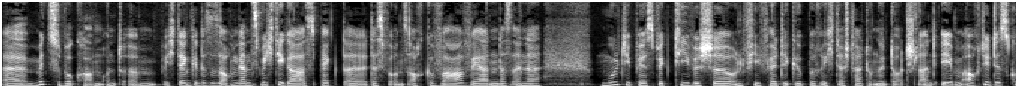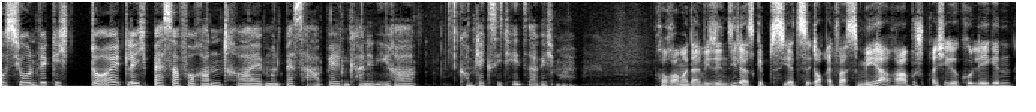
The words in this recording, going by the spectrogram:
äh, mitzubekommen. Und ähm, ich denke, das ist auch ein ganz wichtiger Aspekt, äh, dass wir uns auch gewahr werden, dass eine multiperspektivische und vielfältige Berichterstattung in Deutschland eben auch die Diskussion wirklich deutlich besser vorantreiben und besser abbilden kann in ihrer Komplexität, sage ich mal. Frau Ramadan, wie sehen Sie das? Gibt es jetzt doch etwas mehr arabischsprachige Kolleginnen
